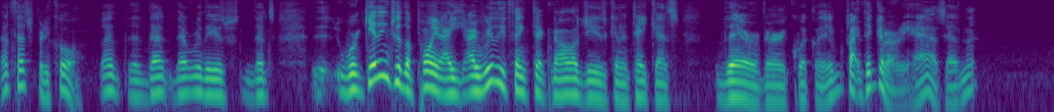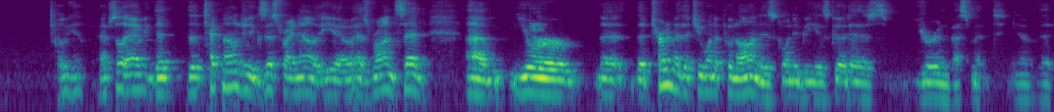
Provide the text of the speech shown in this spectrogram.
That's that's pretty cool. That that that really is. That's we're getting to the point. I I really think technology is going to take us there very quickly. I think it already has, hasn't it? Oh yeah, absolutely. I mean, the, the technology exists right now. You know, as Ron said, um, your the the tournament that you want to put on is going to be as good as your investment. You know that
